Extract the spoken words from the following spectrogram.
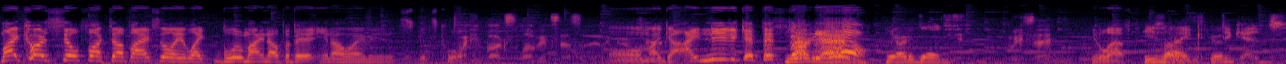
my car's still fucked up. I accidentally like blew mine up a bit. You know, what I mean, it's it's cool. 20 bucks, Logan says uh, it Oh my god! I need to get this He already thumbnail. He already did. What do you say? He left. He's Oh, like, is this good? dickheads.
